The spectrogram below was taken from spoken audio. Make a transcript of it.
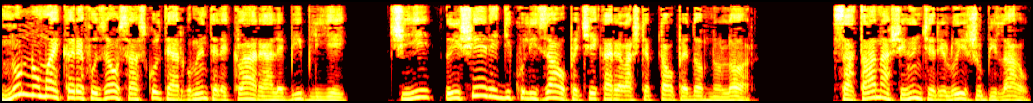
Nu numai că refuzau să asculte argumentele clare ale Bibliei, ci îi și ridiculizau pe cei care îl așteptau pe Domnul lor. Satana și îngerii lui jubilau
